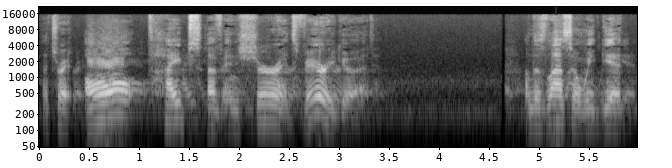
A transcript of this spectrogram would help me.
That's right. All types of insurance. Very good. On this last one, we get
